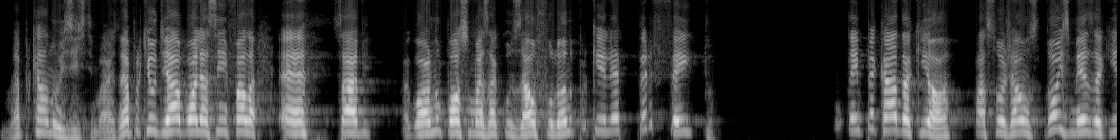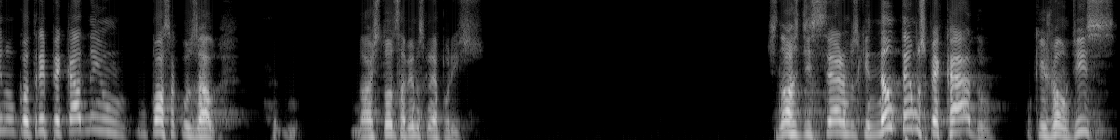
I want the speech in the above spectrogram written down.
Não é porque ela não existe mais. Não é porque o diabo olha assim e fala: é, sabe, agora não posso mais acusar o fulano porque ele é perfeito. Não tem pecado aqui, ó passou já uns dois meses aqui, não encontrei pecado nenhum, não posso acusá-lo. Nós todos sabemos que não é por isso. Se nós dissermos que não temos pecado, o que João diz,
